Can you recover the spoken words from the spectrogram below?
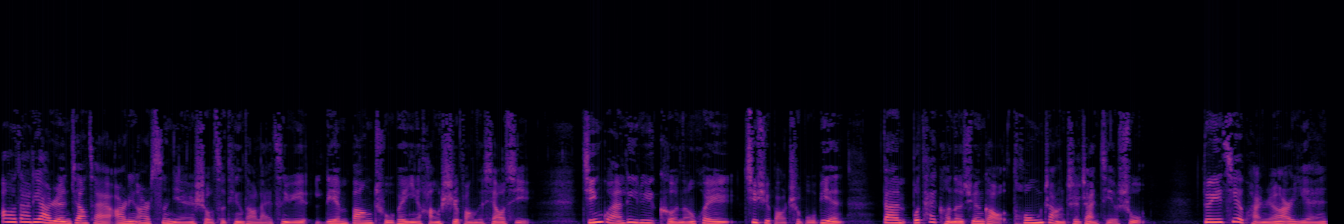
澳大利亚人将在二零二四年首次听到来自于联邦储备银行释放的消息。尽管利率可能会继续保持不变，但不太可能宣告通胀之战结束。对于借款人而言，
